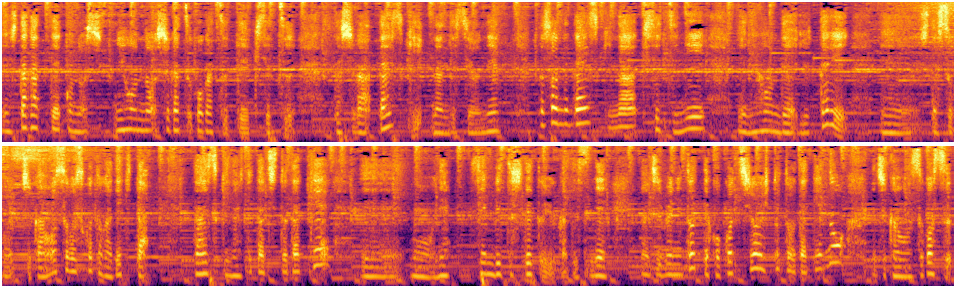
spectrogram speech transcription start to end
えー、従ってこの日本の4月5月っていう季節、私は大好きなんですよね。まあ、そんな大好きな季節に、えー、日本でゆったり、えー、した過ご時間を過ごすことができた大好きな人たちとだけ、えー、もうね、選別してというかですね、まあ、自分にとって心地よい人とだけの時間を過ごす、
